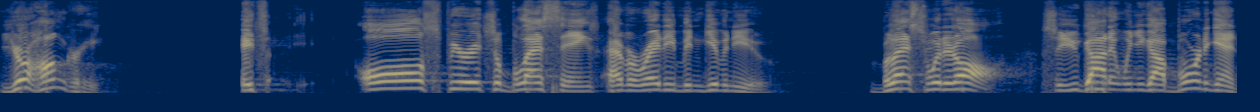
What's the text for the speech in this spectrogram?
you're hungry. It's all spiritual blessings have already been given you. Blessed with it all. So you got it when you got born again.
